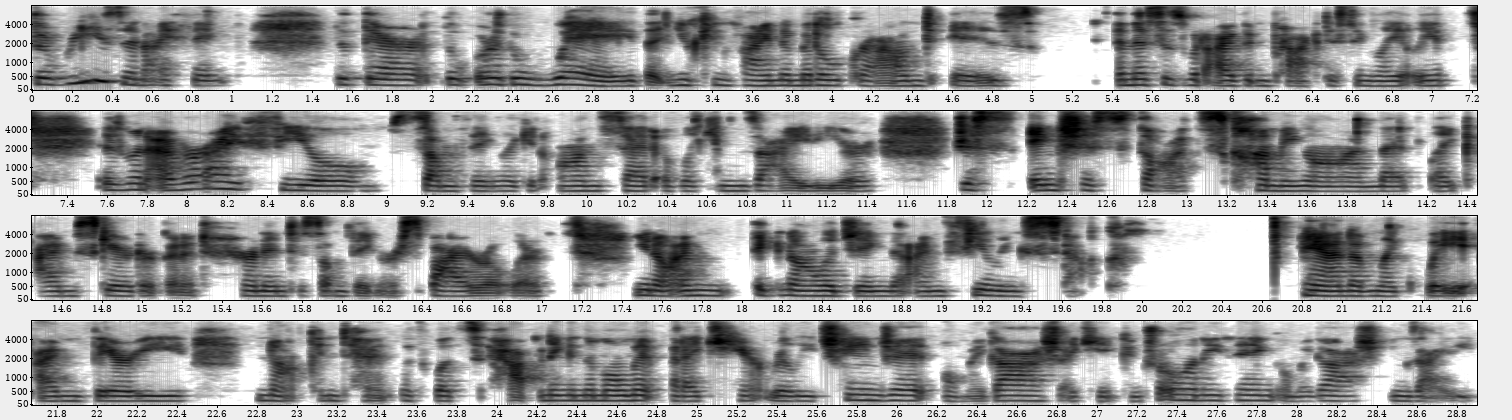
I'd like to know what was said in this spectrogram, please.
the reason I think that there, or the way that you can find a middle ground is, and this is what I've been practicing lately, is whenever I feel something like an onset of like anxiety or just anxious thoughts coming on that like I'm scared are going to turn into something or spiral, or, you know, I'm acknowledging that I'm feeling stuck and I'm like, wait, I'm very not content with what's happening in the moment, but I can't really change it. Oh my gosh, I can't control anything. Oh my gosh, anxiety.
